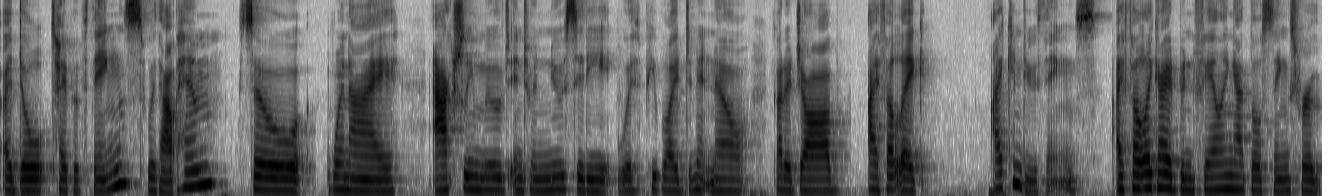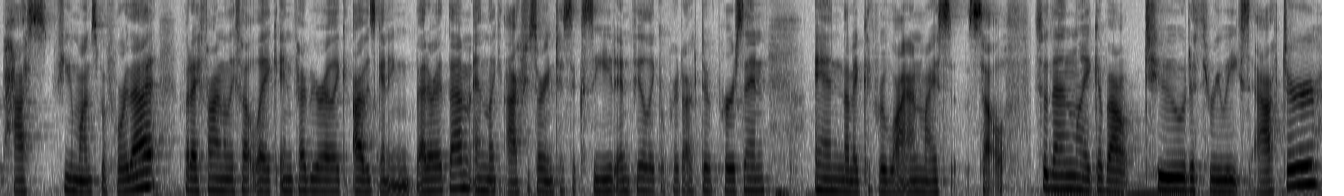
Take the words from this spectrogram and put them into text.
adult type of things without him. So when I actually moved into a new city with people I didn't know, got a job, I felt like I can do things. I felt like I had been failing at those things for the past few months before that, but I finally felt like in February like I was getting better at them and like actually starting to succeed and feel like a productive person and that I could rely on myself. So then like about 2 to 3 weeks after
